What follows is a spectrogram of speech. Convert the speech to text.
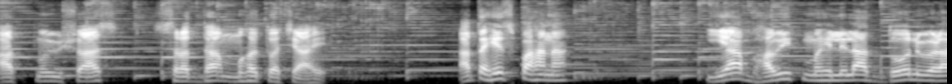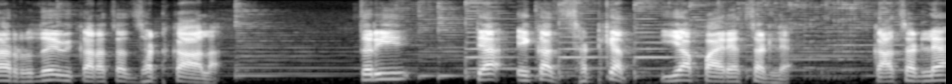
आत्मविश्वास श्रद्धा महत्त्वाची आहे. आता हेच पहा ना. या भाविक महिलेला दोन वेळा हृदयविकाराचा झटका आला. तरी त्या एका झटक्यात या पायऱ्या चढल्या. का चढल्या?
